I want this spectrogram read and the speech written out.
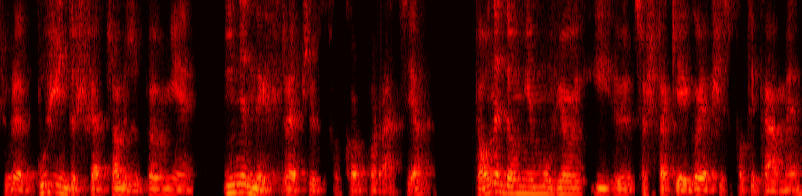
które później doświadczały zupełnie innych rzeczy w korporacjach, to one do mnie mówią i y, coś takiego, jak się spotykamy,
